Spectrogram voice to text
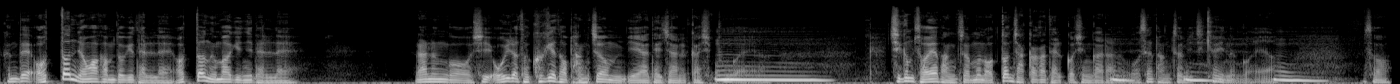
근데 어떤 영화 감독이 될래? 어떤 음악인이 될래? 라는 것이 오히려 더 그게 더 방점이어야 되지 않을까 싶은 거예요. 음. 지금 저의 방점은 어떤 작가가 될 것인가라는 음. 것에 방점이 음. 찍혀 있는 거예요. 음. 그래서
